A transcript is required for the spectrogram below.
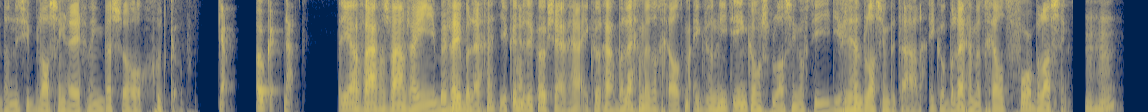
dan is die belastingregeling best wel goedkoop. Ja, oké. Okay. Nou, Jouw vraag was waarom zou je in je BV beleggen? Je kunt natuurlijk ook zeggen, ja, ik wil graag beleggen met dat geld, maar ik wil niet de inkomstenbelasting of die dividendbelasting betalen. Ik wil beleggen met geld voor belasting. Mm -hmm.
